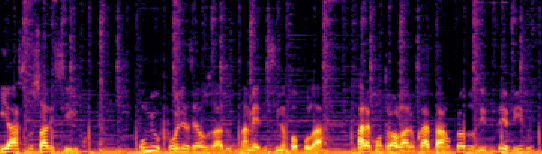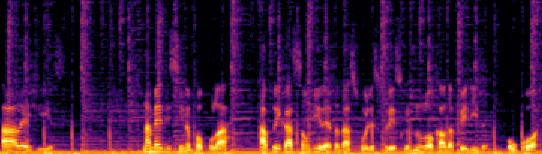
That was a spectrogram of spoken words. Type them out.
e ácido salicílico. O mil folhas é usado na medicina popular para controlar o catarro produzido devido a alergias. Na medicina popular, a aplicação direta das folhas frescas no local da ferida ou corte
